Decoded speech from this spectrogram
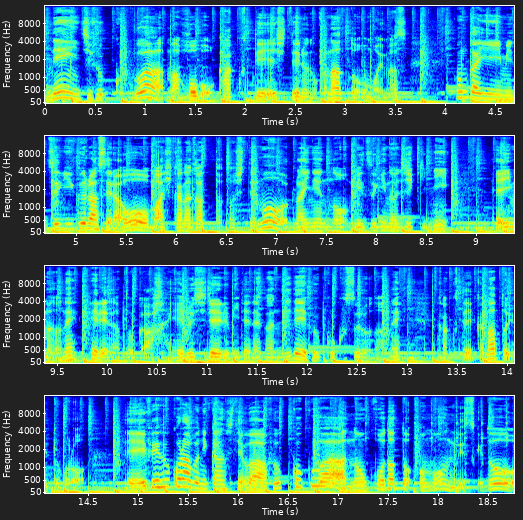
年一復刻はまほぼ確定してるのかなと思います。今回水着グラセラをま引かなかったとしても来年の水着の時期に、え今のねヘレナとかエルシレールみたいな感じで復刻するのはね確定かなというところで FF コラボに関しては復刻は濃厚だと思うんですけど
